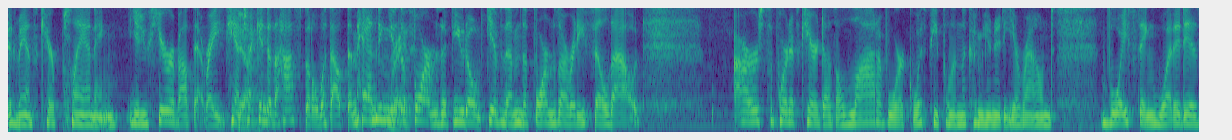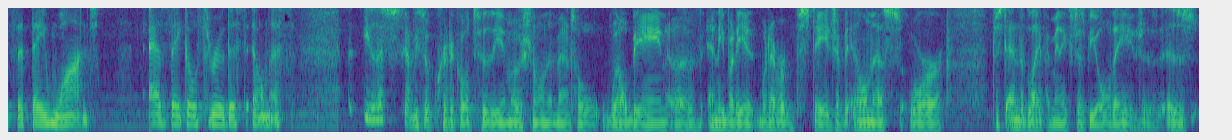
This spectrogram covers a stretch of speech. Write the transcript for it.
advanced care planning. You hear about that, right? You can't Yeah. check into the hospital without them handing you the forms if you don't give them the forms already filled out. Our supportive care does a lot of work with people in the community around voicing what it is that they want as they go through this illness. You know that's just got to be so critical to the emotional and the mental well-being of anybody at whatever stage of illness or just end of life. I mean it could just be old age as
